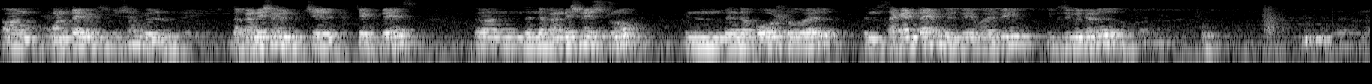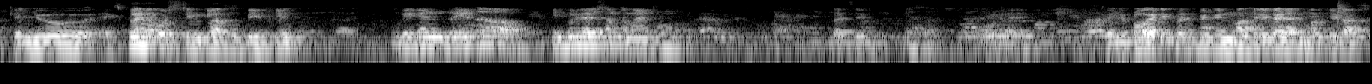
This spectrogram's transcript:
on one time execution will the condition will take place, and then the condition is true. And then the code do while then second time will be will be executed uh, true. Can you explain about string classes briefly? We can read the input values on command prompt. That's it. Yes, sir. Okay. Can you provide difference between multi-thread and multitask?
